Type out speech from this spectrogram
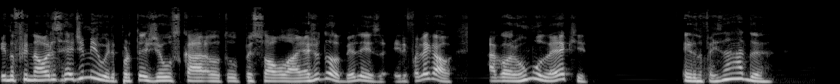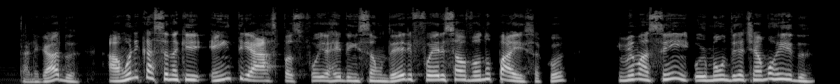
e no final ele se redimiu, ele protegeu os caras, o pessoal lá e ajudou, beleza, ele foi legal. Agora, o moleque, ele não fez nada, tá ligado? A única cena que, entre aspas, foi a redenção dele foi ele salvando o pai, sacou? E mesmo assim, o irmão dele já tinha morrido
